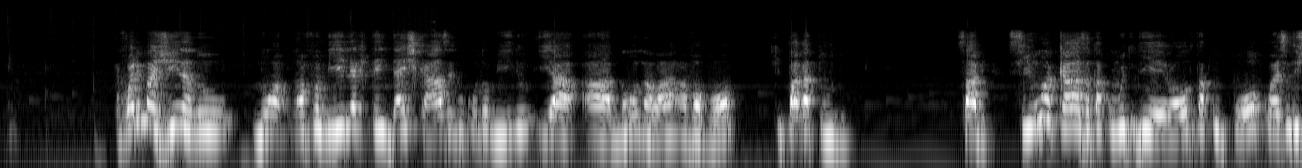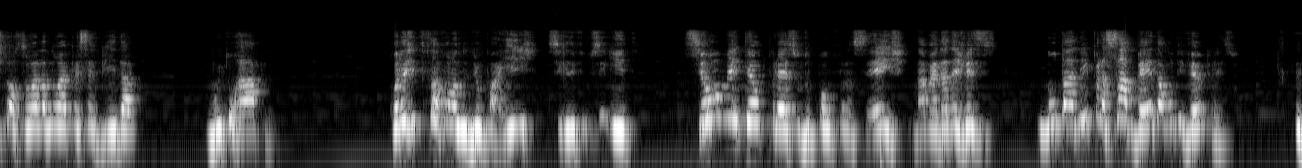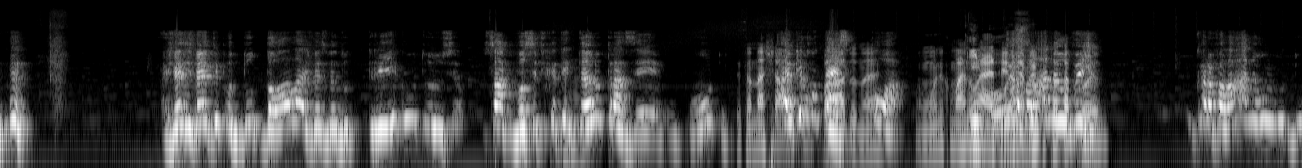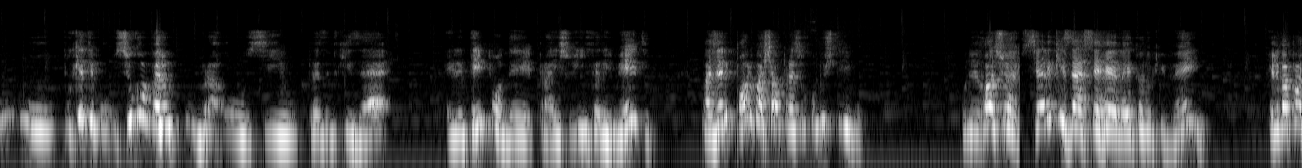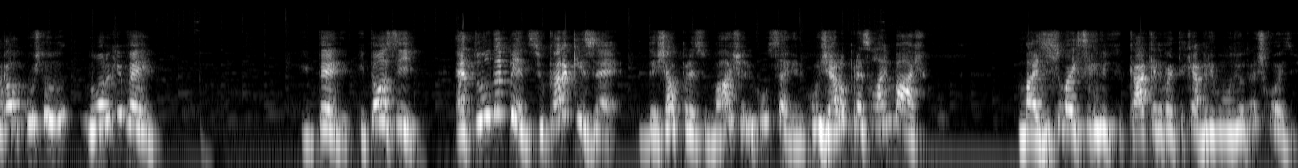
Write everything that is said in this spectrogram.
Agora imagina no, numa, numa família que tem 10 casas no condomínio e a, a nona lá, a vovó, que paga tudo. Sabe? Se uma casa está com muito dinheiro, a outra está com pouco, essa distorção ela não é percebida muito rápido. Quando a gente está falando de um país, significa o seguinte: se eu aumentei o preço do pão francês, na verdade, às vezes não dá nem para saber de onde veio o preço. às vezes veio tipo do dólar, às vezes veio do trigo, do seu, Sabe, você fica tentando hum. trazer um ponto. Tentando achar Aí o que acontece? Né? Porra, o único, mas não é. Tem, fala, ah, não, veja, o cara fala, ah, não, o, porque, tipo, se o governo, o, se o presidente quiser, ele tem poder para isso, infelizmente, mas ele pode baixar o preço do combustível. O negócio é, se ele quiser ser reeleito ano que vem, ele vai pagar o custo no ano que vem. Entende? Então, assim, é tudo depende. Se o cara quiser deixar o preço baixo, ele consegue, ele congela o preço lá embaixo. Mas isso vai significar que ele vai ter que abrir mão de outras coisas.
